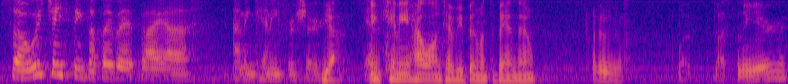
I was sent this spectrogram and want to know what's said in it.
So we've changed things up a bit by uh, adding Kenny for sure. Yeah. And Kenny, how long have you been with the band now? Ooh, what, less than a year?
